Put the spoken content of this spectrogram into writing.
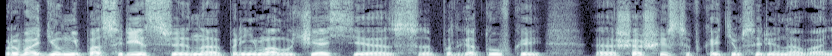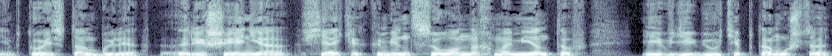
проводил непосредственно, принимал участие с подготовкой э, шашистов к этим соревнованиям. То есть там были решения всяких конвенционных моментов и в дебюте, потому что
